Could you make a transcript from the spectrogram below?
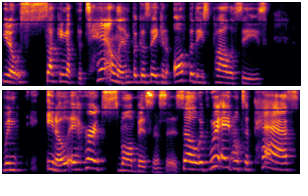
you know sucking up the talent because they can offer these policies when you know it hurts small businesses. So if we're able to pass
